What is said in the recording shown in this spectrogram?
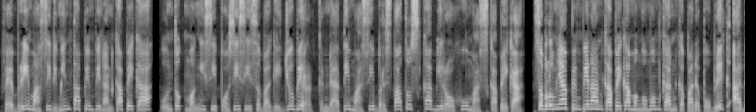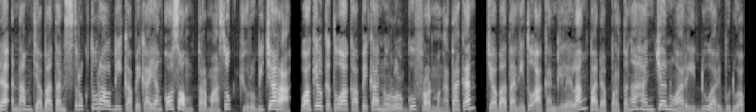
Febri masih diminta pimpinan KPK untuk mengisi posisi sebagai jubir, kendati masih berstatus Kabiro Humas KPK. Sebelumnya, pimpinan KPK mengumumkan kepada publik ada enam jabatan struktural di KPK yang kosong, termasuk juru bicara. Wakil Ketua KPK Nurul Gufron mengatakan jabatan itu akan dilelang pada pertengahan Januari 2020.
